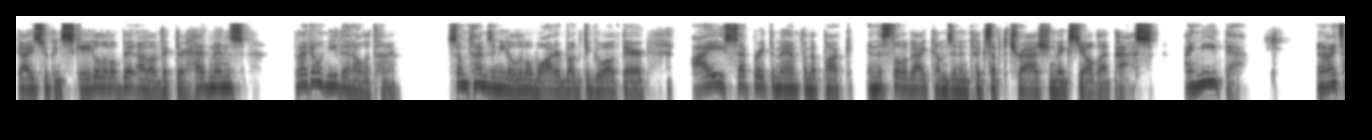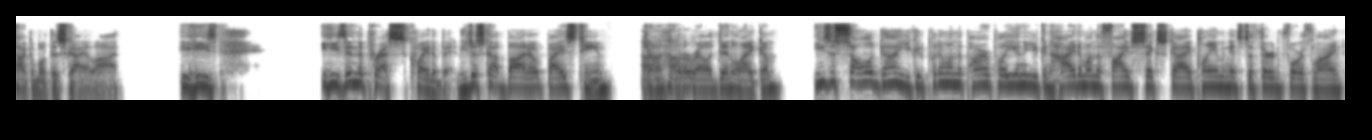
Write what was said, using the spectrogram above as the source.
guys who can skate a little bit. I love Victor Hedmans, but I don't need that all the time. Sometimes I need a little water bug to go out there. I separate the man from the puck, and this little guy comes in and picks up the trash and makes the outlet pass. I need that. And I talk about this guy a lot. He, he's he's in the press quite a bit. He just got bought out by his team. John Uh-huh. Tortorella didn't like him. He's a solid guy. You could put him on the power play unit. You can hide him on the five six guy, play him against the third and fourth line.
